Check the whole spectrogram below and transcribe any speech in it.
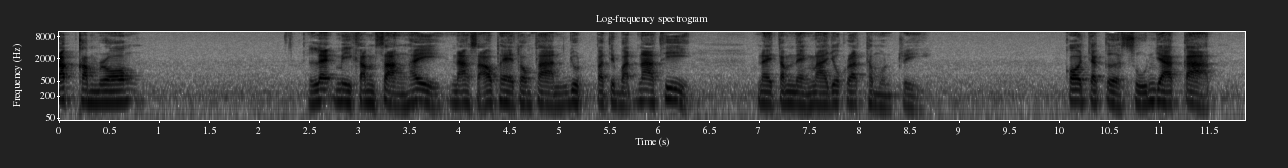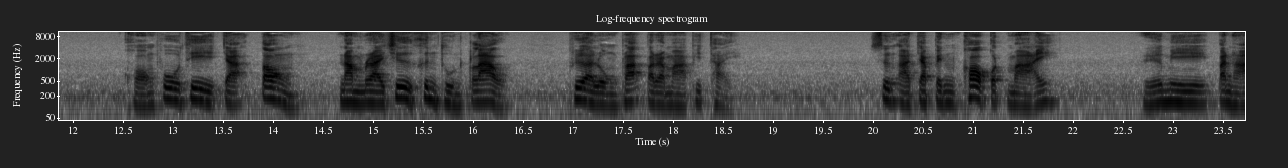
รับคำร้อง และมีคำสั่งให้นางสาวแพทองทานหยุดปฏิบัติหน้าที่ในตำแหน่งนายกรัฐมนตรี ก็จะเกิดศูนย์ยากาศ ของผู้ที่จะต้องนำรายชื่อขึ้นทูลเกล้า เพื่อลงพระปรมาภิไธยซึ่งอาจจะเป็นข้อกฎหมาย หรือมีปัญหา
